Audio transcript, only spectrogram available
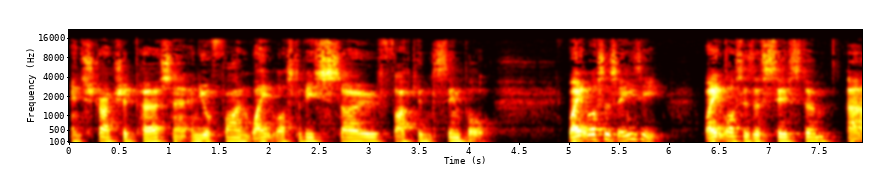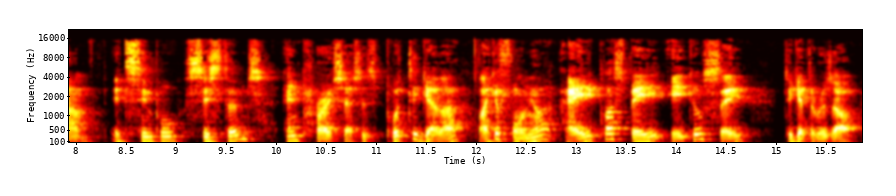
and structured person and you'll find weight loss to be so fucking simple. Weight loss is easy. Weight loss is a system, um, it's simple systems and processes put together like a formula A plus B equals C to get the result.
